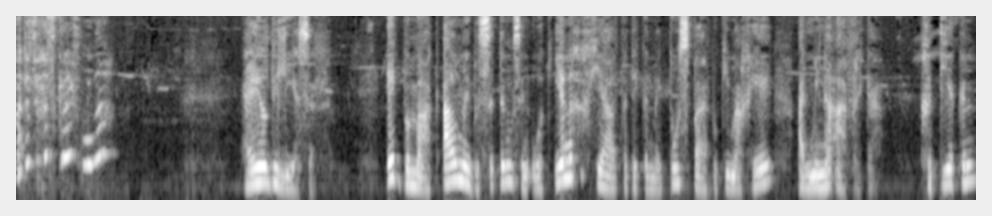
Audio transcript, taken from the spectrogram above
Wat het sy geskryf, Mina? Heil die leser. Ek bemaak al my besittings en ook enige geld wat ek in my pospaarboekie mag hê aan Mina Afrika. Geteken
